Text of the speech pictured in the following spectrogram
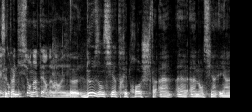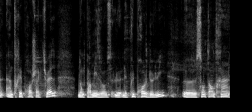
Une C'est un- compétition en interne alors. euh, deux anciens très proches, enfin un, un- un ancien et un, très proche actuel, donc parmi les- le- les plus proches de lui, euh, sont en train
